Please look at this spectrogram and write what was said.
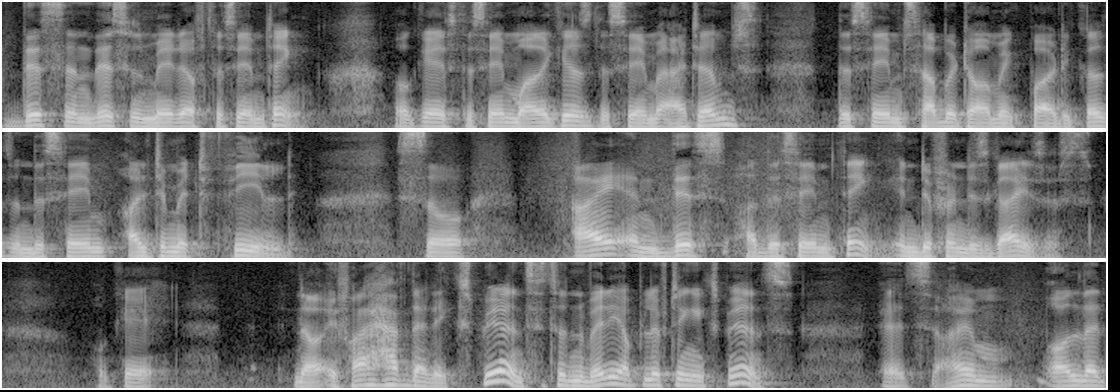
this and this is made of the same thing. Okay, it's the same molecules, the same atoms, the same subatomic particles, in the same ultimate field. So I and this are the same thing in different disguises. Okay? Now, if I have that experience, it's a very uplifting experience. It's, I am all that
